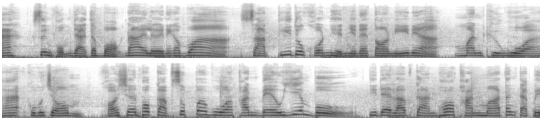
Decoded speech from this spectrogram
นะ ซึ่งผมอยากจะบอกได้เลยนะครับว่า สัตว์ที่ทุกคนเห็นอยู่ในตอนนี้เนี่ยมันคือวัวฮะคุณผู้ชม ขอเชิญพบกับซุปเปอร์วัวพันเบลเยียมบู ที่ได้รับการพ่อพันธุ์มาตั้งแต่ปี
